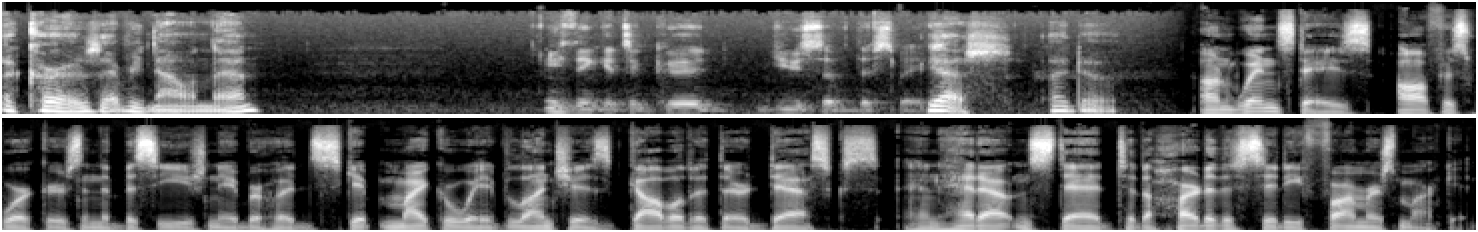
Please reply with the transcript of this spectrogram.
occurs every now and then. You think it's a good use of the space? Yes, I do. On Wednesdays, office workers in the besieged neighborhood skip microwave lunches gobbled at their desks and head out instead to the heart of the city farmers market.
